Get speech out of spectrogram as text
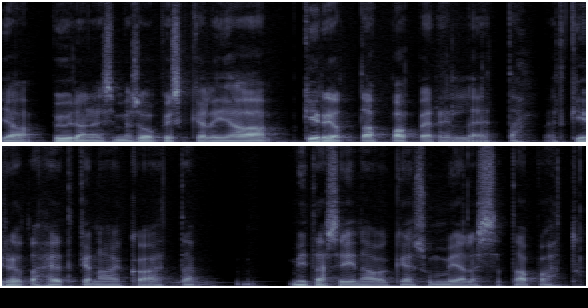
Ja pyydän esimerkiksi opiskelijaa kirjoittaa paperille, että, että kirjoita hetken aikaa, että mitä siinä oikein sun mielessä tapahtui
